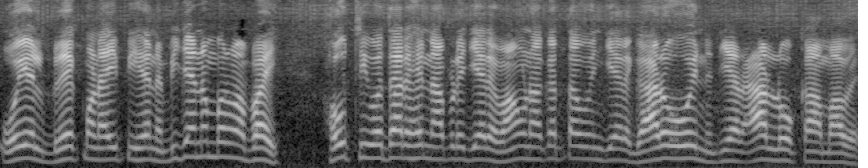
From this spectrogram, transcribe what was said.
ઓઇલ બ્રેક પણ આપી છે ને બીજા નંબરમાં ભાઈ, સૌથી વધારે છે ને આપણે જ્યારે વાવણા કરતા હોય ને જ્યારે ગારો હોય ને ત્યારે આ લોક કામ આવે.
